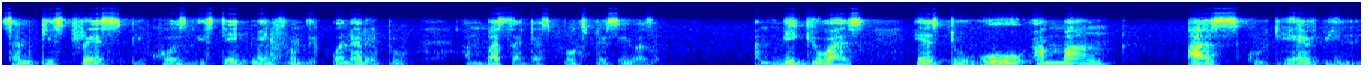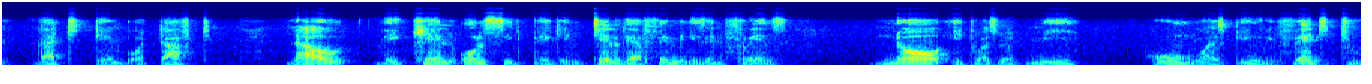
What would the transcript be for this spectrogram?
some distress because the statement from the honorable ambassador spokesperson was ambiguous as to who among us could have been that damp or daft. Now they can all sit back and tell their families and friends, no, it was not me whom was being referred to.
